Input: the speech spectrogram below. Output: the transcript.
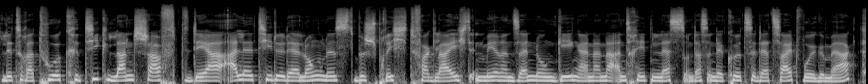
Literaturkritiklandschaft, der alle Titel der Longlist bespricht, vergleicht, in mehreren Sendungen gegeneinander antreten lässt und das in der Kürze der Zeit wohlgemerkt.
